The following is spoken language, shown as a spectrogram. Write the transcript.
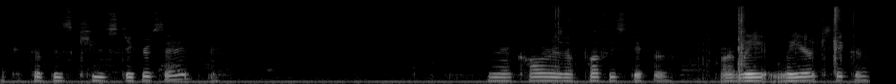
I picked up this cute sticker set, and they're calling it a puffy sticker or layered sticker.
